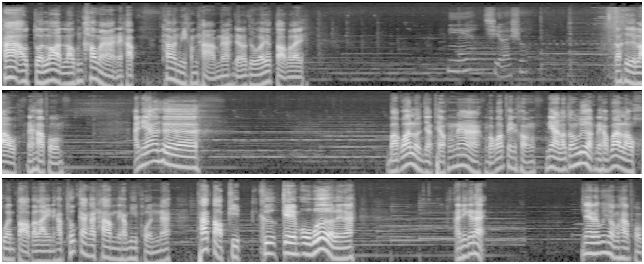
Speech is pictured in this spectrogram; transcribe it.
ถ้าเอาตัวรอดเราเพิ่งเข้ามานะครับ ถ้ามันมีคำถามนะ เดี๋ยวเราดูว่าจะตอบอะไร ก็คือเรานะครับผม อันนี้ก็คือบอกว่าหล่นจากแถวข้างหน้า บอกว่าเป็นของเนี่ยเราต้องเลือกนะครับว่าเราควรตอบอะไรนะครับ ทุกการกระทำนะครับมีผลนะ ถ้าตอบผิดคือเกมโอเวอร์เลยนะ อันนี้ก็ได้ เนี่ยท่านผู้ชมครับผม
